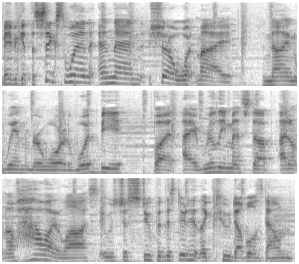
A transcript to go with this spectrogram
maybe get the 6th win and then show what my 9 win reward would be. But I really messed up. I don't know how I lost. It was just stupid. This dude hit like two doubles down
